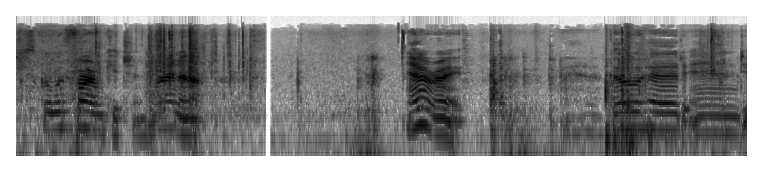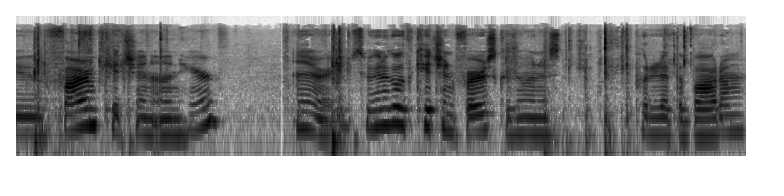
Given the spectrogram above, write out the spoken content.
Let's go with farm kitchen. Why not? All right. Go ahead and do farm kitchen on here. All right. So we're to go with kitchen first because I'm to put it at the bottom.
